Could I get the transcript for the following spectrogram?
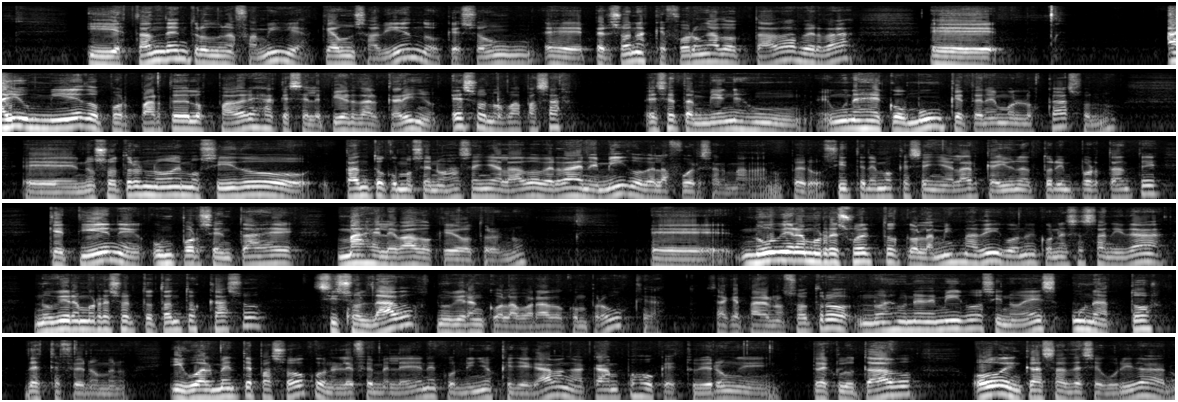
Y están dentro de una familia, que aún sabiendo que son eh, personas que fueron adoptadas, ¿verdad? Eh, hay un miedo por parte de los padres a que se le pierda el cariño. Eso no va a pasar. Ese también es un, eje común que tenemos en los casos, ¿no? Eh, nosotros no hemos sido, tanto como se nos ha señalado, ¿verdad?, enemigos de la Fuerza Armada, ¿no? Pero sí tenemos que señalar que hay un actor importante que tiene un porcentaje más elevado que otros, ¿no? Eh, no hubiéramos resuelto, con la misma digo, ¿no? y con esa sanidad, no hubiéramos resuelto tantos casos si soldados no hubieran colaborado con ProBúsqueda. O sea que para nosotros no es un enemigo, sino es un actor de este fenómeno. Igualmente pasó con el FMLN, con niños que llegaban a campos o que estuvieron reclutados o en casas de seguridad.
